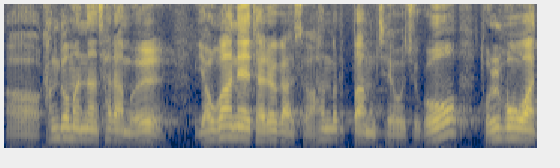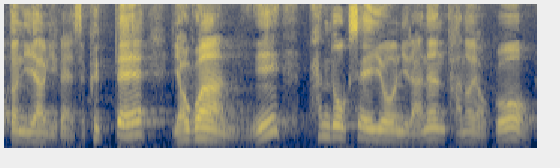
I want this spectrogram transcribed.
어, 강도 만난 사람을 여관에 데려가서 하룻밤 재워주고 돌보았던 이야기가 있어요. 그때 여관이 판독세이온이라는 단어였고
